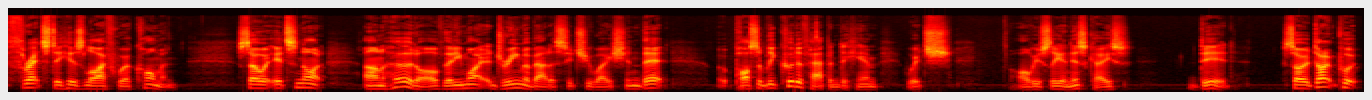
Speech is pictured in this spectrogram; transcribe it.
threats to his life were common. So it's not unheard of that he might dream about a situation that possibly could have happened to him, which obviously in this case did. So don't put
